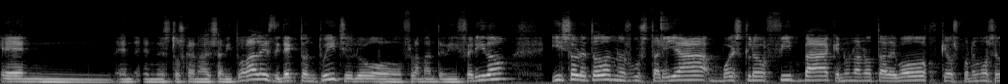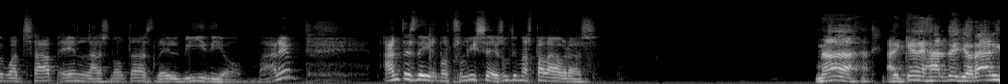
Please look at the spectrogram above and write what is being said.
En, en, estos canales habituales, directo en Twitch y luego flamante diferido. Y sobre todo nos gustaría vuestro feedback en una nota de voz que os ponemos el WhatsApp en las notas del vídeo, ¿vale? Antes de irnos, Ulises, últimas palabras. Nada, hay que dejar de llorar y,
